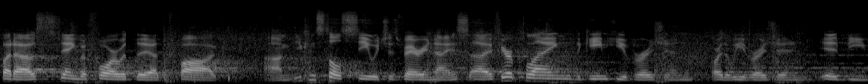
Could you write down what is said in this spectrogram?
But uh, I was saying before with the, uh, the fog, um, you can still see, which is very nice. Uh, if you're playing the GameCube version or the Wii version, it'd be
